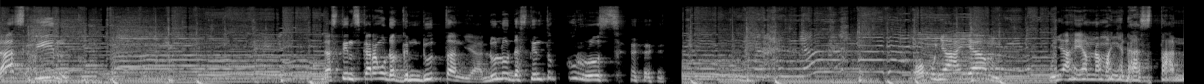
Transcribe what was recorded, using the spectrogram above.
Dustin. Dustin sekarang udah gendutan ya. Dulu Dustin tuh kurus. oh punya ayam. Punya ayam namanya Dastan.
